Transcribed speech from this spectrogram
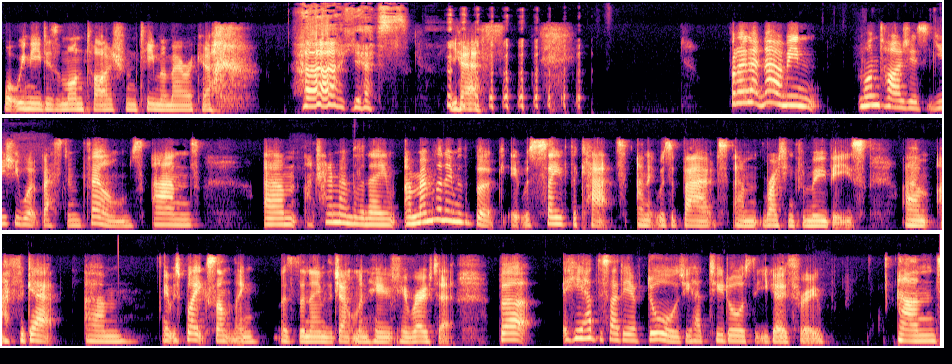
What We Need is a Montage from Team America. ah, yes. yes. but I don't know. I mean, montages usually work best in films. And um, I'm trying to remember the name. I remember the name of the book. It was Save the Cat, and it was about um, writing for movies. Um, I forget. Um, it was Blake something as the name of the gentleman who who wrote it. But he had this idea of doors. You had two doors that you go through. And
